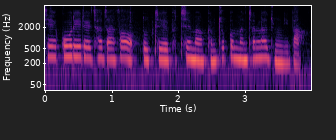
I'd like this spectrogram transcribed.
실 꼬리를 찾아서 노트에 붙일 만큼 조금만 잘라줍니다.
